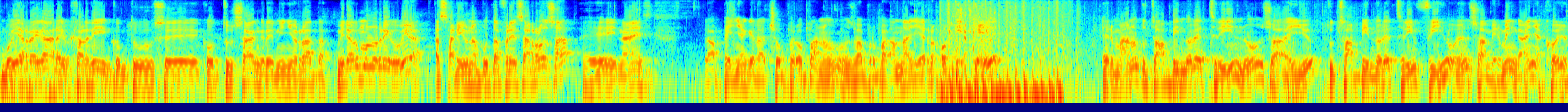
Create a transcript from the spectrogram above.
Voy a regar el jardín con, tus, eh, con tu sangre, niño rata. Mira cómo lo riego, mira. Ha salido una puta fresa rosa. Ey, nice. La peña que la ha hecho propa, ¿no? O sea, propaganda de hierro. Hostia, ¿qué? Hermano, tú estabas viendo el stream, ¿no? O sea, yo Tú estabas viendo el stream fijo, ¿eh? O sea, a mí no me engañas, coño.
